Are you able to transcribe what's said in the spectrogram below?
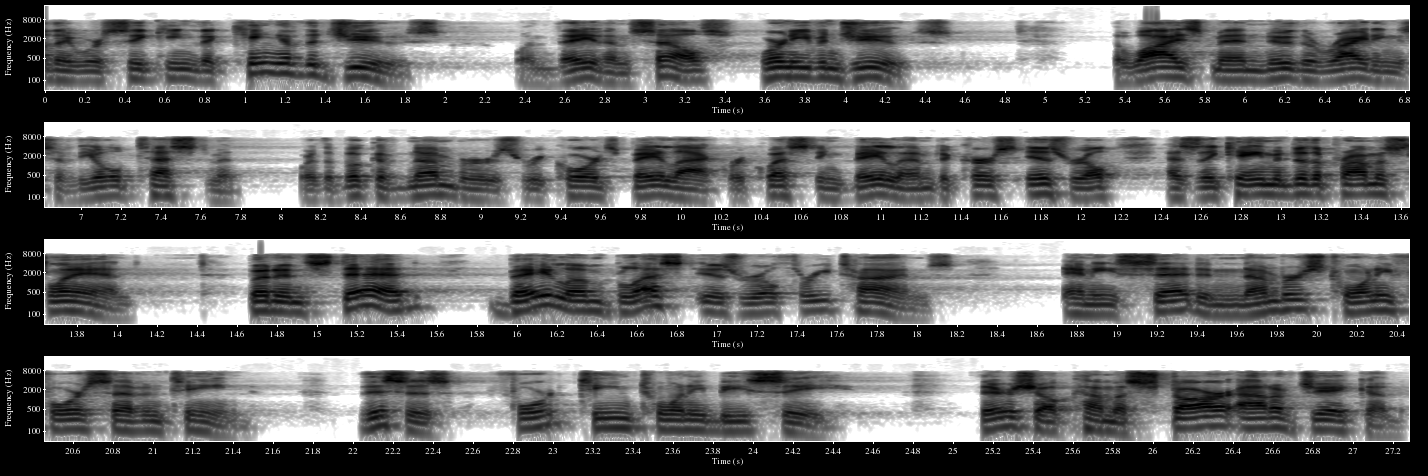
they were seeking the king of the Jews when they themselves weren't even Jews. The wise men knew the writings of the Old Testament where the book of Numbers records Balak requesting Balaam to curse Israel as they came into the promised land. But instead, Balaam blessed Israel three times, and he said in Numbers 24:17, this is 1420 BC, there shall come a star out of Jacob,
